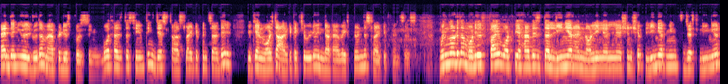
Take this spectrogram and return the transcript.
and then you will do the map reduce processing. Both has the same thing just uh, slight differences are there. You can watch the architecture video. In that i have explained the slight differences. Moving on to the module 5 what we have is the linear and nonlinear relationship. Linear means just linear.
